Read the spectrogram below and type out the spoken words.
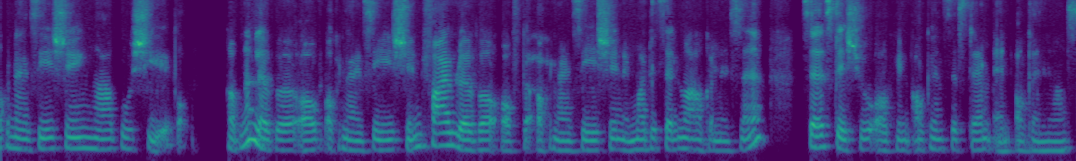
organization ၅ခုရှိရပေါ့ဟုတ်နော် level of organization five level of the organization and multicellular organism cells tissue organ organ system and organelles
